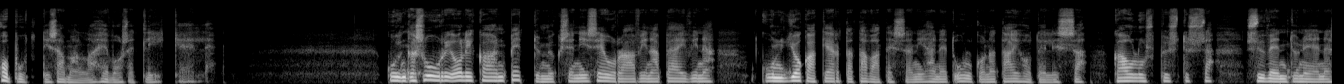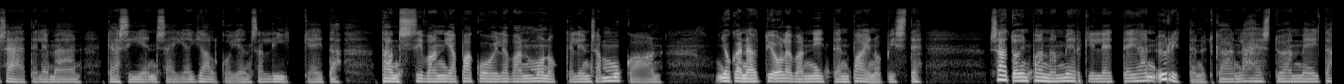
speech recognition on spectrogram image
hoputti samalla hevoset liikkeelle. Kuinka suuri olikaan pettymykseni seuraavina päivinä, kun joka kerta tavatessani hänet ulkona tai hotellissa, kauluspystyssä, syventyneenä säätelemään käsiensä ja jalkojensa liikkeitä, tanssivan ja pakoilevan monokkelinsa mukaan, joka näytti olevan niiden painopiste, saatoin panna merkille, ettei hän yrittänytkään lähestyä meitä,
